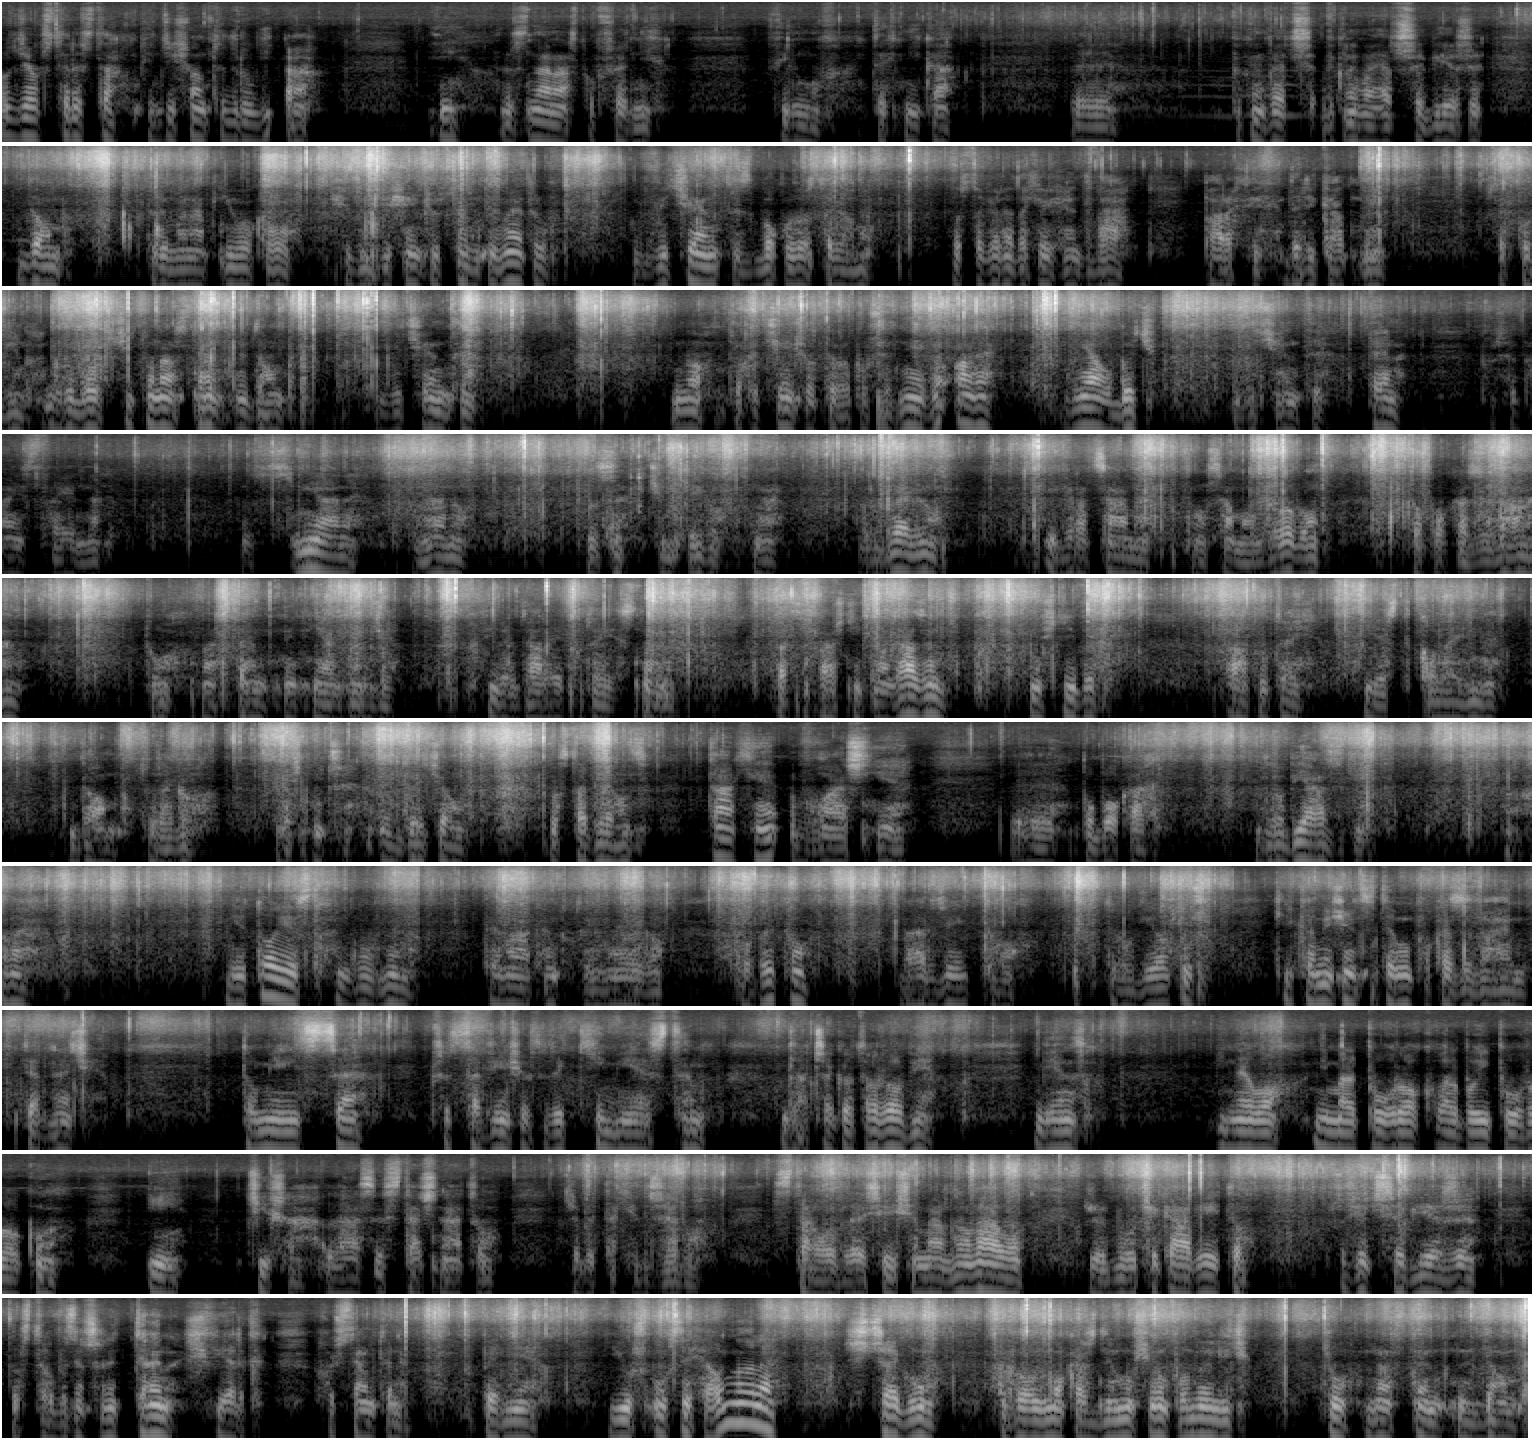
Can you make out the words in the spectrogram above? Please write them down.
Oddział 452a i znana z poprzednich filmów technika wykonywania, wykonywania trzebieży. Dąb, który ma na pniu około 70 cm, wycięty z boku zostawione, zostawione takie dwa parchy delikatnej, że tak powiem, grubości. Tu następny dąb wycięty, no trochę cieńszy od tego poprzedniego, ale miał być wycięty ten, proszę Państwa, jednak zmianę pokonano z cienkiego na grubego i wracamy tą samą drogą. To pokazywałem. Tu następny dniach będzie chwilę dalej. Tutaj jest ten taki paśnik magazyn myśliwych, a tutaj jest kolejny dom, którego leśniczy wyciął, zostawiając takie właśnie y, po bokach drobiazgi. Ale nie to jest głównym tematem tutaj mojego pobytu, bardziej to drugie. Otóż kilka miesięcy temu pokazywałem w internecie to miejsce, przedstawiłem się wtedy kim jestem, dlaczego to robię, więc minęło niemal pół roku albo i pół roku i cisza, lasy stać na to, żeby takie drzewo stało w lesie i się marnowało, żeby było ciekawiej, to w czasie trzebieży został wyznaczony ten świerk, choć tamten pewnie już usychał, no ale szczegół wolno każdemu się pomylić. Tu następny dom,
